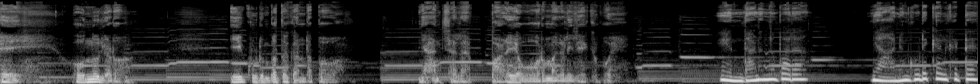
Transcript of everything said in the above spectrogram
ഹേയ് ഒന്നുമില്ലടോ. ഈ കുടുംബത്തെ കണ്ടപ്പോ ഞാൻ ചില പഴയ ഓർമ്മകളിലേക്ക് പോയി. എന്താണെന്ന് പറ. ഞാനും കൂടി കേൾക്കട്ടെ.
